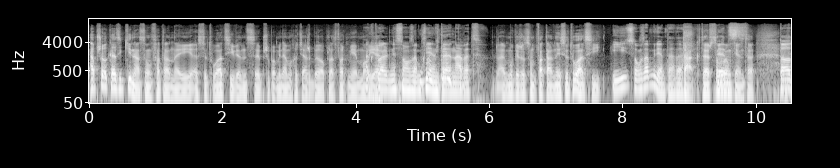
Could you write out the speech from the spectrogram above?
a przy okazji kina są w fatalnej sytuacji, więc przypominamy chociażby o platformie Moje. Aktualnie są zamknięte, Zamknięte. nawet. Mówię, że są w fatalnej sytuacji. I są zamknięte też. Tak, też są Więc zamknięte. To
